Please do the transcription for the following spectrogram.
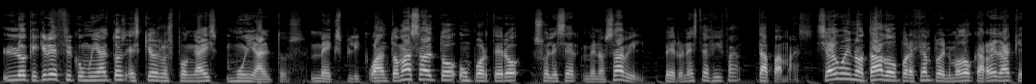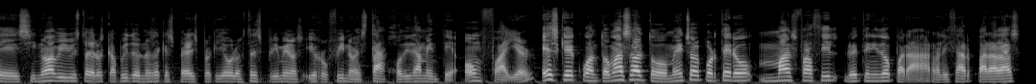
Lo que quiero decir con muy altos es que os los pongáis muy altos. Me explico. Cuanto más alto un portero suele ser menos hábil, pero en este FIFA tapa más. Si algo he notado, por ejemplo, en modo carrera, que si no habéis visto de los capítulos no sé qué esperáis porque llevo los tres primeros y Rufino está jodidamente on fire, es que cuanto más alto me he hecho al portero, más fácil lo he tenido para realizar paradas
